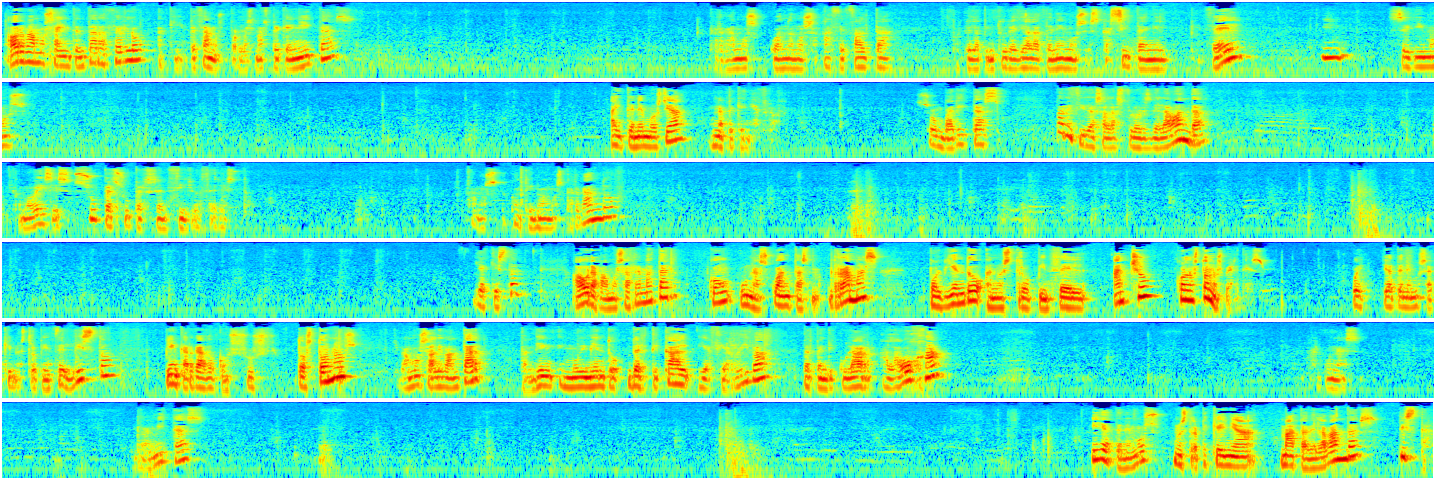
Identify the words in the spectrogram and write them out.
Ahora vamos a intentar hacerlo aquí. Empezamos por las más pequeñitas. Cargamos cuando nos hace falta, porque la pintura ya la tenemos escasita en el pincel. Y seguimos Tenemos ya una pequeña flor. Son varitas parecidas a las flores de lavanda. Como veis es súper, súper sencillo hacer esto. Vamos, continuamos cargando. Y aquí está. Ahora vamos a rematar con unas cuantas ramas, volviendo a nuestro pincel ancho con los tonos verdes. Bueno, ya tenemos aquí nuestro pincel listo, bien cargado con sus dos tonos, y vamos a levantar también en movimiento vertical y hacia arriba, perpendicular a la hoja, algunas ramitas Y ya tenemos nuestra pequeña mata de lavandas lista.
